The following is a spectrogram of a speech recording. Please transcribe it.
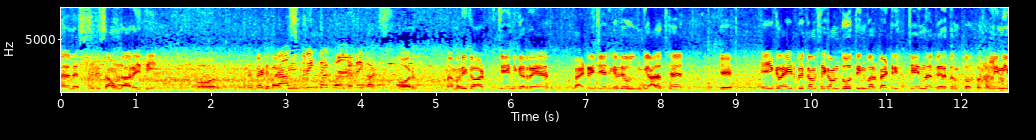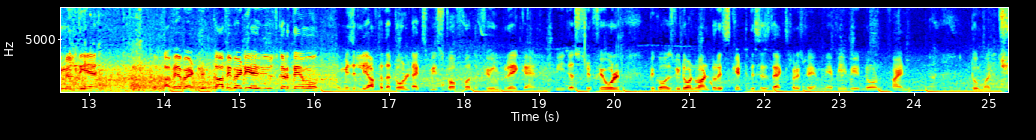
अननेसेसरी साउंड आ रही थी और और मेमोरी कार्ड चेंज कर रहे हैं, बैटरी चेंज करते हैं, उनकी आदत है कि एक राइड पे कम से कम दो तीन बार बैटरी चेंज ना करें तो उनको तसली नहीं मिलती है। तो काफ़ी बैटरी काफ़ी बैटरी यूज़ करते हैं वो। Immediately after the toll tax we stop for the fuel break and we just refuelled because we don't want to risk it this is the expressway maybe we don't find too much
